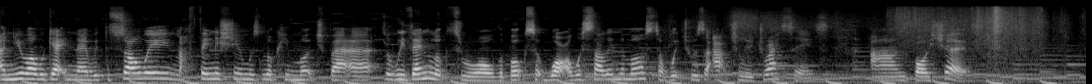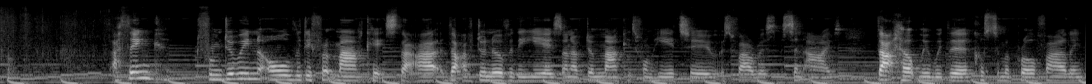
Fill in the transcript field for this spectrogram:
I knew I was getting there with the sewing, my finishing was looking much better. So we then looked through all the books at what I was selling the most of, which was actually dresses and boy shirts. I think from doing all the different markets that, I, that I've done over the years, and I've done markets from here to as far as St Ives, that helped me with the customer profiling.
